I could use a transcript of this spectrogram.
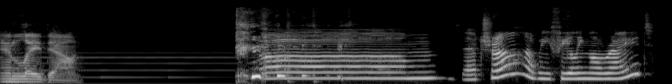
and lay down. um, Zetra, are we feeling all right?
